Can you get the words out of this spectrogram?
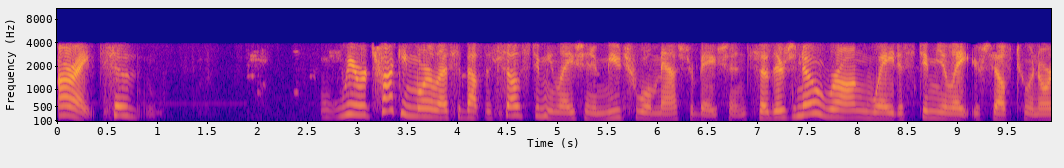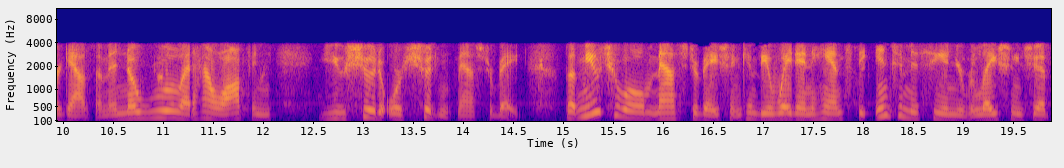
All right, so we were talking more or less about the self-stimulation and mutual masturbation. So there's no wrong way to stimulate yourself to an orgasm and no rule at how often you should or shouldn't masturbate. But mutual masturbation can be a way to enhance the intimacy in your relationship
